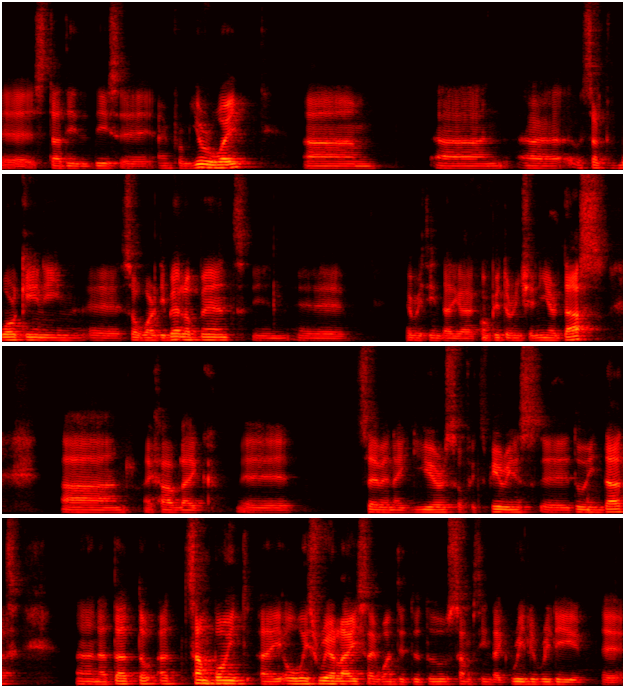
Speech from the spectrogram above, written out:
uh, studied this. Uh, I'm from Uruguay, um, and uh, started working in uh, software development in uh, everything that a computer engineer does. And I have like uh, seven, eight years of experience uh, doing that and at that at some point i always realized i wanted to do something like really really uh,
